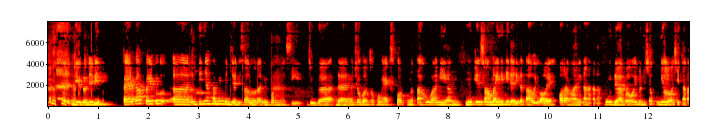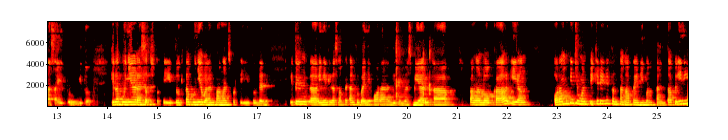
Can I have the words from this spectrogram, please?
Gitu. Jadi KRKP itu uh, intinya kami menjadi saluran informasi juga dan mencoba untuk mengekspor pengetahuan yang mungkin selama ini tidak diketahui oleh orang lain anak-anak muda bahwa Indonesia punya loh cita rasa itu gitu. Kita punya resep seperti itu, kita punya bahan pangan seperti itu dan itu yang uh, ingin kita sampaikan ke banyak orang gitu Mas biar uh, pangan lokal yang orang mungkin cuma pikir ini tentang apa yang dimakan, tapi ini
